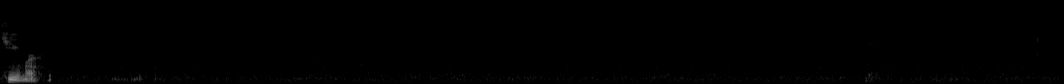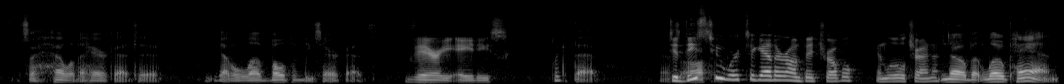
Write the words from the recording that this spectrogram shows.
humor. It's a hell of a haircut too. You gotta love both of these haircuts. Very 80s. Look at that. That's Did these awesome. two work together on Big Trouble in Little China? No, but Lo Pan,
